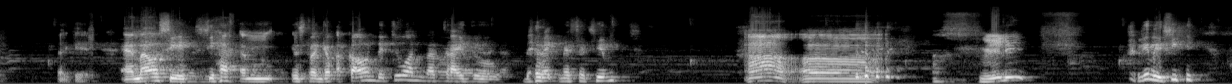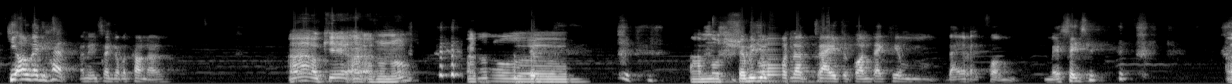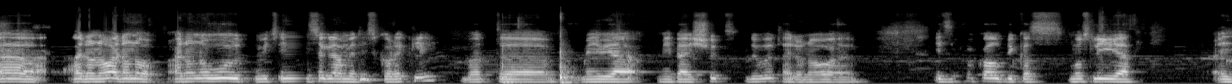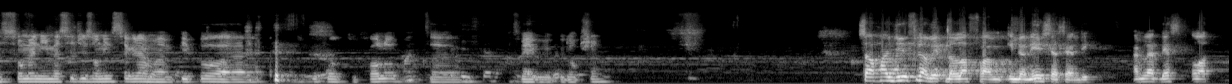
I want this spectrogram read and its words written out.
Okay. And now she she has an Instagram account. Did you want to try to direct message him? Ah, uh, really? Really, she he already had an Instagram account now. Ah, okay. I, I don't know. I don't know. Uh, I'm not sure. Maybe you wanna try to contact him direct from message. Uh, I don't know. I don't know. I don't know who, which Instagram it is correctly, but uh, maybe I maybe I should do it. I don't know. Uh, it's difficult because mostly uh, so many messages on Instagram and people uh, difficult to follow, but uh, it's maybe a good option. So how do you feel with the love from Indonesia, Sandy? I'm like there's a lot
